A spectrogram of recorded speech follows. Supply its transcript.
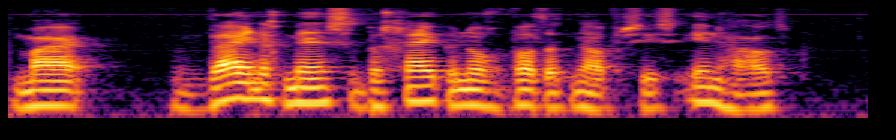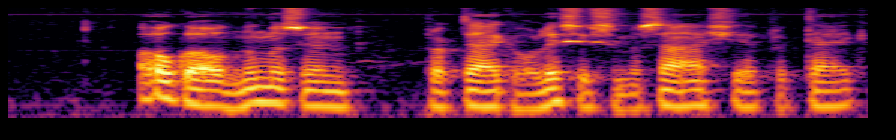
Maar weinig mensen begrijpen nog wat het nou precies inhoudt. Ook al noemen ze hun praktijk holistische massage, praktijk.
